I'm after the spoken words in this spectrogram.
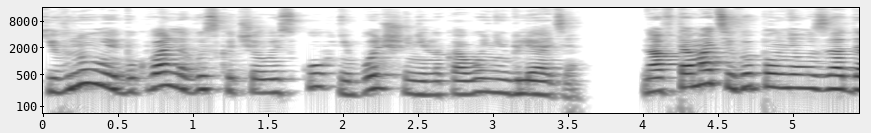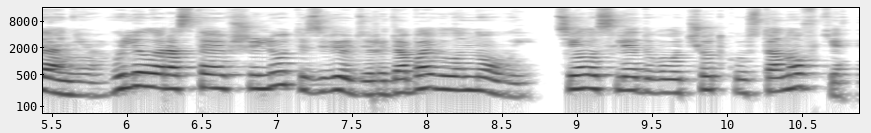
Кивнула и буквально выскочила из кухни, больше ни на кого не глядя. На автомате выполнила задание, вылила растаявший лед из ведер и добавила новый. Тело следовало четкой установке,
